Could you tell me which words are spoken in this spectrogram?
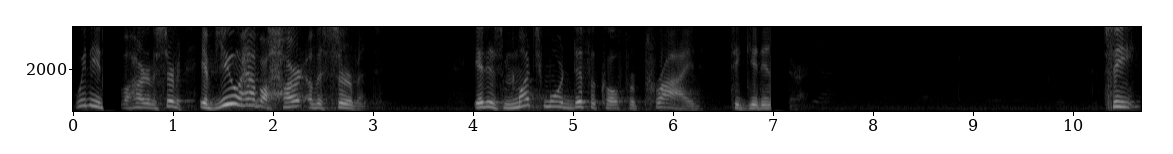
we need a heart of a servant. If you have a heart of a servant, it is much more difficult for pride to get in there. See,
